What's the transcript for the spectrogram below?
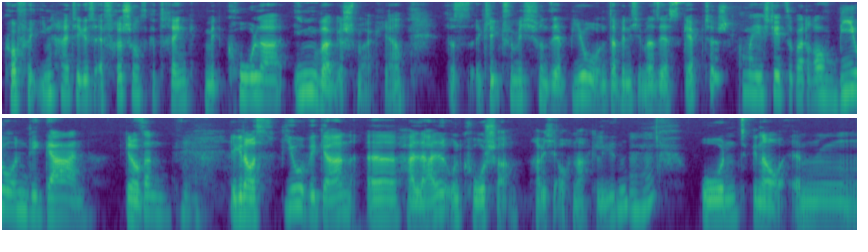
Koffeinhaltiges Erfrischungsgetränk mit Cola-Ingwer-Geschmack, ja. Das klingt für mich schon sehr bio und da bin ich immer sehr skeptisch. Guck mal, hier steht sogar drauf Bio und Vegan. Genau. So ein, ja. Ja, genau, es ist bio, vegan, äh, halal und koscher, habe ich auch nachgelesen. Und genau, ähm,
